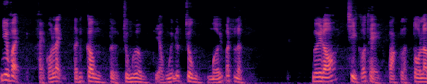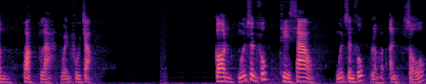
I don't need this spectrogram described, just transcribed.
Như vậy, phải có lệnh tấn công từ Trung ương thì ông Nguyễn Đức Trung mới bất lực. Người đó chỉ có thể hoặc là Tô Lâm hoặc là Nguyễn Phú Trọng. Còn Nguyễn Xuân Phúc thì sao? Nguyễn Xuân Phúc là một ẩn số.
